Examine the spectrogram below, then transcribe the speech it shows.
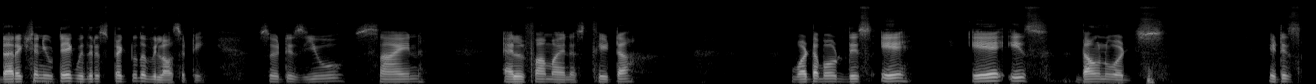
direction you take with respect to the velocity. So it is u sine alpha minus theta. What about this a? a is downwards. It is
